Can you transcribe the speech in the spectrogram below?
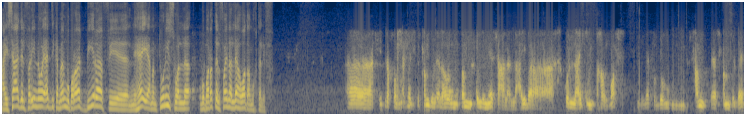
هيساعد الفريق إن هو يؤدي كمان مباراة كبيرة في النهائي أمام تونس ولا مباراة الفاينل لها وضع مختلف؟ أكيد رقم واحد. الحمد لله الأول نطمن كل الناس على اللعيبة كل لعيبة منتخب مصر لله كلهم الحمد لله الحمد لله.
